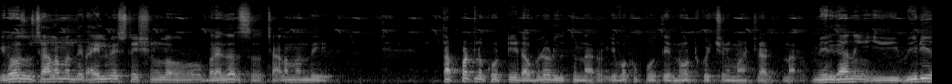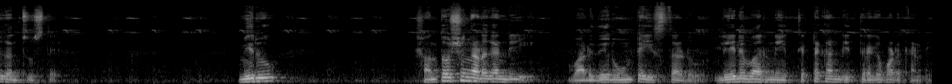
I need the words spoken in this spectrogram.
ఈరోజు చాలామంది రైల్వే స్టేషన్లో బ్రదర్స్ చాలామంది తప్పట్లు కొట్టి డబ్బులు అడుగుతున్నారు. ఇవ్వకపోతే నోటుకొచ్చిన మాట్లాడుతున్నారు. మీరు కానీ ఈ వీడియో కానీ చూస్తే మీరు సంతోషంగా అడగండి వాడి దగ్గర ఉంటే ఇస్తాడు లేని వారిని తిట్టకండి తిరగబడకండి.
